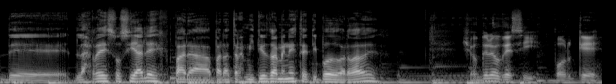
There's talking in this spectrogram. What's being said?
de las redes sociales para, para transmitir también este tipo de verdades? Yo creo que sí. ¿Por qué?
